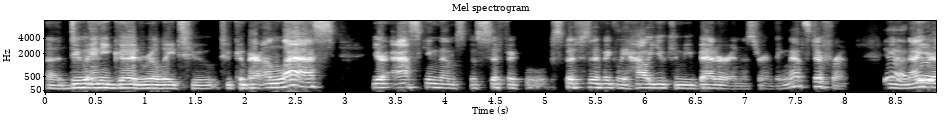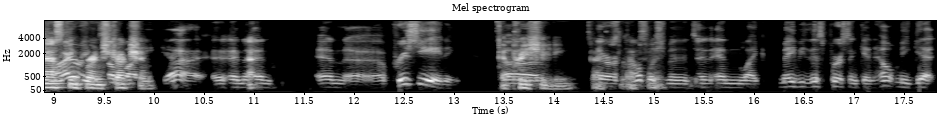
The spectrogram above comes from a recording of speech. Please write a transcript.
uh, do any good really to to compare unless you're asking them specific specifically how you can be better in a certain thing. That's different. Yeah, you know, now you're, you're asking for instruction. somebody, yeah and and and uh, appreciating uh, appreciating. their accomplishments and, and like maybe this person can help me get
